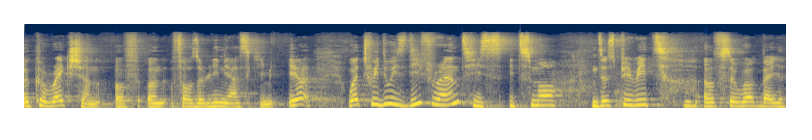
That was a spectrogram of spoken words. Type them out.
a, correction of, on, for the linear scheme. Here, what we do is different. It's, it's, more in the spirit of the work by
